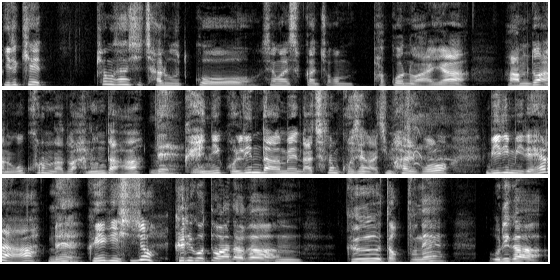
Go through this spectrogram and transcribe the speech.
이렇게 평상시 잘 웃고 생활 습관 조금 바꿔놓아야 암도 안 오고 코로나도 안 온다. 네. 괜히 걸린 다음에 나처럼 고생하지 말고 미리미리 해라. 네. 그 얘기시죠? 그리고 또 하나가 음. 그 덕분에 우리가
